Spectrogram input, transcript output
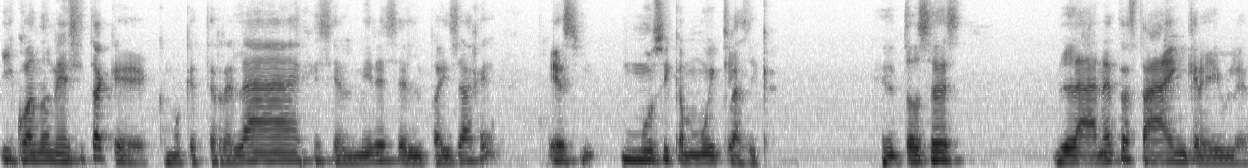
y cuando necesita que como que te relajes y admires el paisaje, es música muy clásica. Entonces, la neta está increíble.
